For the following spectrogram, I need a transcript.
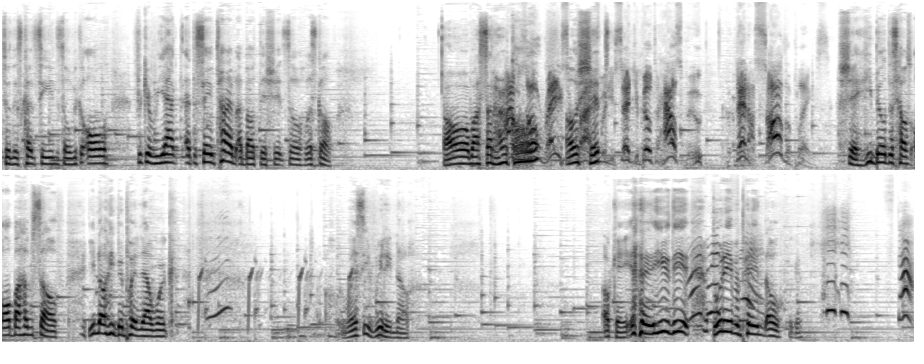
to this cutscene so we can all freaking react at the same time about this shit. So let's go. Oh, my son Hercule. oh shit. When you said you built a house, Buu, but then I saw the place. Shit, he built this house all by himself. You know he been putting that work. What is he reading now? Okay, he, he Buu didn't even pay. Oh, okay. Stop.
